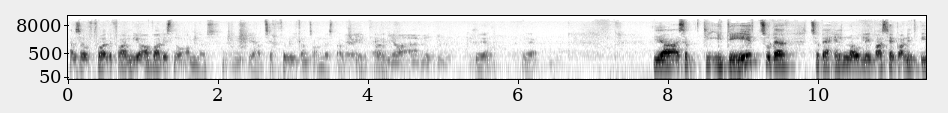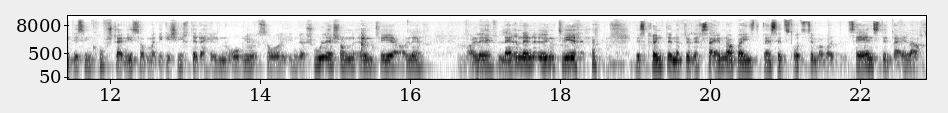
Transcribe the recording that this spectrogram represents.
Also vor, vor einem Jahr war das noch anders. Und die hat sich für mich ganz anders dargestellt. Ja, vor einem Jahr auch mit ihm gesprochen. Ja, ja. Ja, also die Idee zu der, zu der Heldenogel, ich weiß ja gar nicht, wie das in Kufstein ist, ob man die Geschichte der Heldenogel so in der Schule schon irgendwie alle alle lernen irgendwie. Das könnte natürlich sein, aber ich werde es jetzt trotzdem einmal sehr ins Detail auch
